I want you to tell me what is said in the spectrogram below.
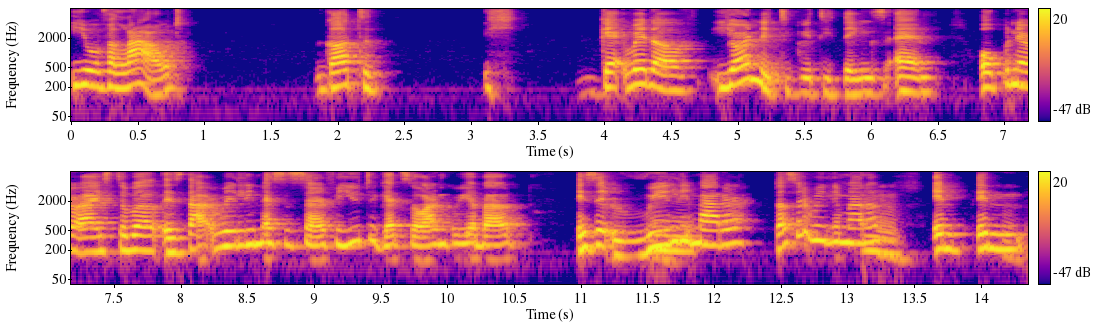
you have allowed God to get rid of your nitty gritty things and open your eyes to well, is that really necessary for you to get so angry about? Is it really mm-hmm. matter? Does it really matter? Mm-hmm. In in mm-hmm.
